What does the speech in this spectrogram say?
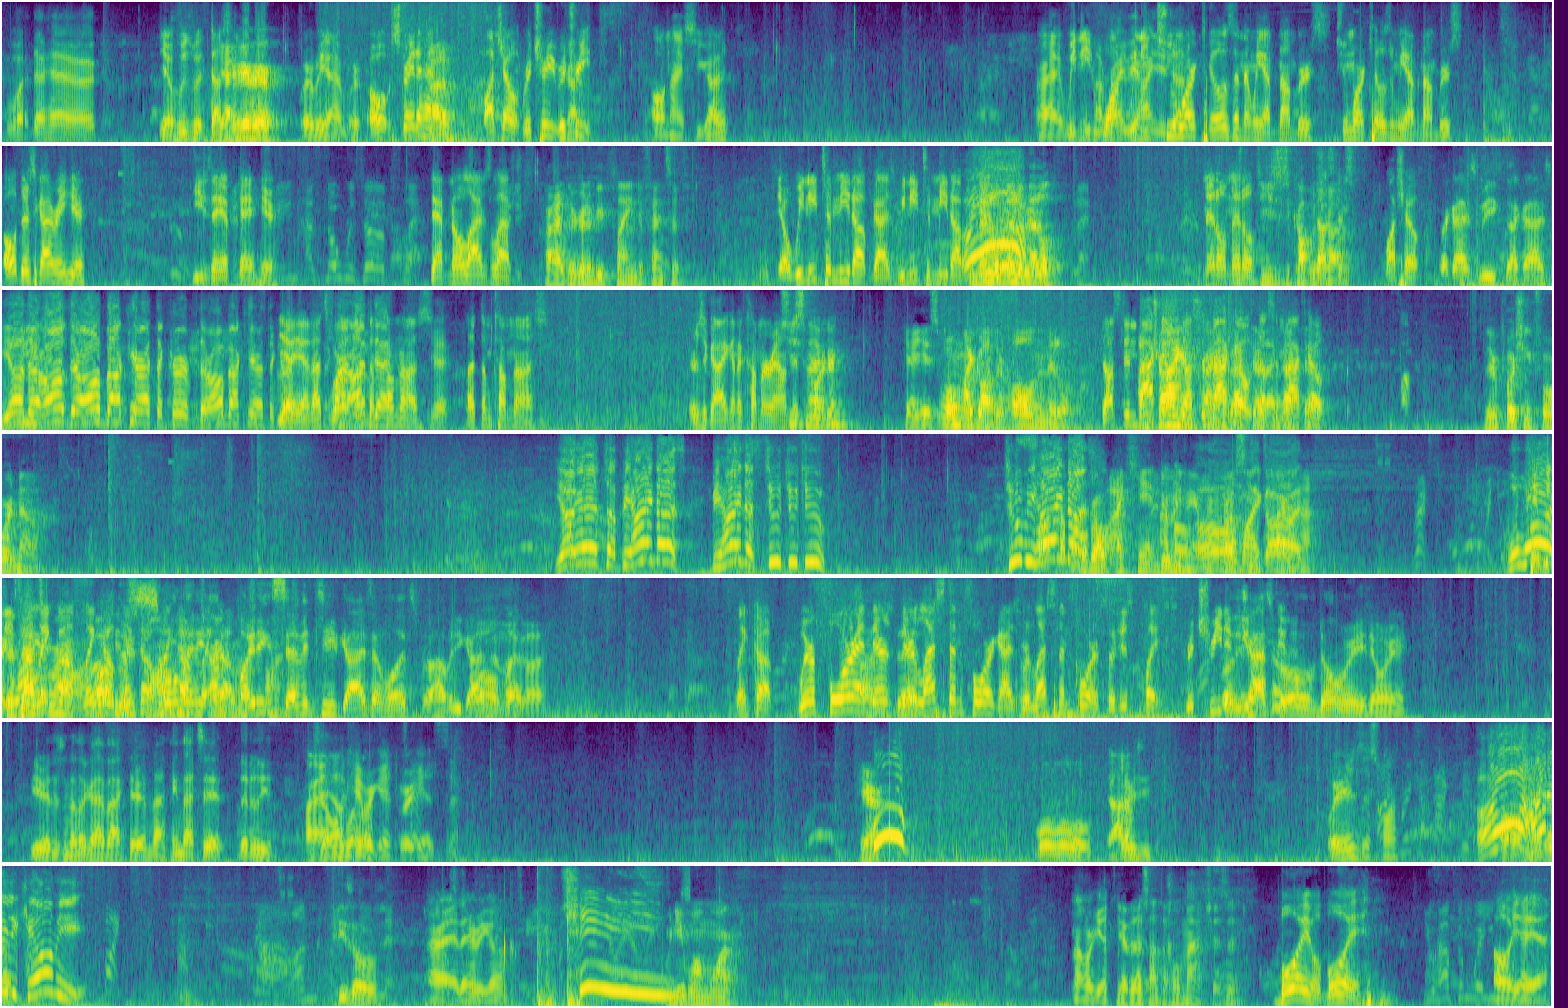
What the heck? Yo, who's with Yeah, Dustin? here, here. Where are we at? We're, oh, straight ahead. Got him. Watch out. Retreat, retreat. Oh, nice. You got it? Alright, we need I'm one. right We need you, two Jetta. more kills and then we have numbers. Two more kills and we have numbers. Oh, there's a guy right here. He's AFK here. Team has no reserves left. They have no lives left. All right, they're gonna be playing defensive. Yo, we need to meet up, guys. We need to meet up. Oh! Middle, again. middle, middle. Middle, middle. Jesus, a couple Dustin, shots. watch out. That guy's weak. That guy's Yo, weak. they're all they're all back here at the curve. They're all back here at the curve. Yeah, yeah, that's Where fine. Let I'm them dead. come to us. Yeah. Let them come to us. There's a guy gonna come around this sniping? corner. Yeah, he is. Oh my God, they're all in the middle. Dustin, back trying, out. Dustin, back out. backed out, Dustin, back out. They're pushing forward now. Yo, yo, to, uh, behind us! Behind us! Two, two, two! Two behind I'm us! Bro, I can't do I'm anything. I'm out. across Oh my the entire God. map. Rest. Well, Okay, why? we just that's link up, link up, fucking link up, so link up, many. link I'm up. fighting 17 guys at once, bro. How many guys Oh have my god. Link up. We're four and I'm they're they're less than four, guys. We're less than four. So just play retreat Bro, if you have to. Oh, Don't worry, don't worry. Here, there's another guy back there, and I think that's it. Literally. He's Alright, okay, we're good, we're good. Second. Here. Whoa, whoa, whoa. Got Where him? is he? Where is this one? Breaker oh, active. Oh, my how God. did he kill me? He's enemy over. Alright, there we go. We need one more. No, we're good. Yeah, but that's not the whole match, is it? Boy, oh boy. You have them where you Oh, yeah, yeah.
